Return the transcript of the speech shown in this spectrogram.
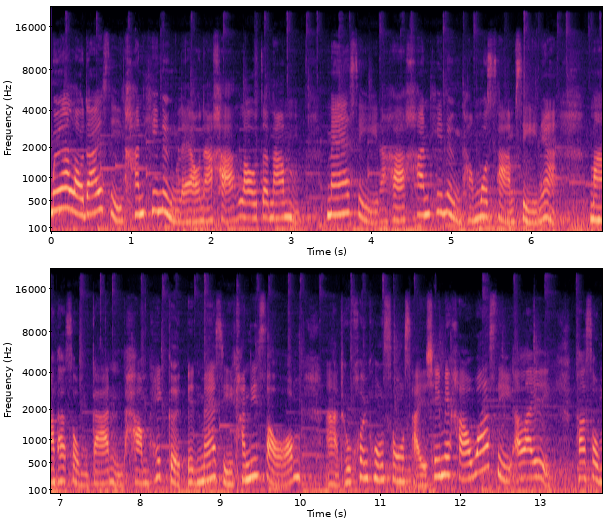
เมื่อเราได้สีขั้นที่ 1 แล้วนะคะ เราจะนำแม่สีนะคะ ขั้นที่ 1 ทั้งหมด 3 สีเนี่ยมาผสมกันทำให้เกิดเป็นแม่สีขั้นที่2อ่าทุกคนคงสงสัยใช่ไหมคะ ว่าสีอะไรผสม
